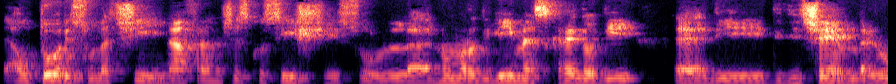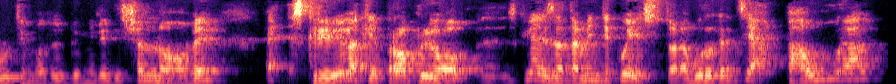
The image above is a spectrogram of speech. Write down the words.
autori sulla Cina, Francesco Sisci, sul numero di Limes, credo di, eh, di, di dicembre, l'ultimo del 2019, eh, scriveva che proprio, eh, scriveva esattamente questo, la burocrazia ha paura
